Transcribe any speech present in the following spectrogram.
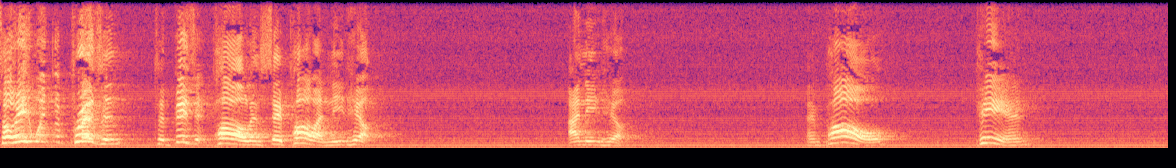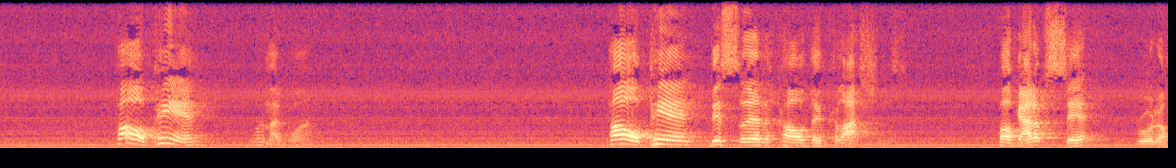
So he went to prison to visit Paul and say, Paul, I need help. I need help. And Paul penned, Paul penned, where am I going? Paul penned this letter called the Colossians. Paul got upset, wrote a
